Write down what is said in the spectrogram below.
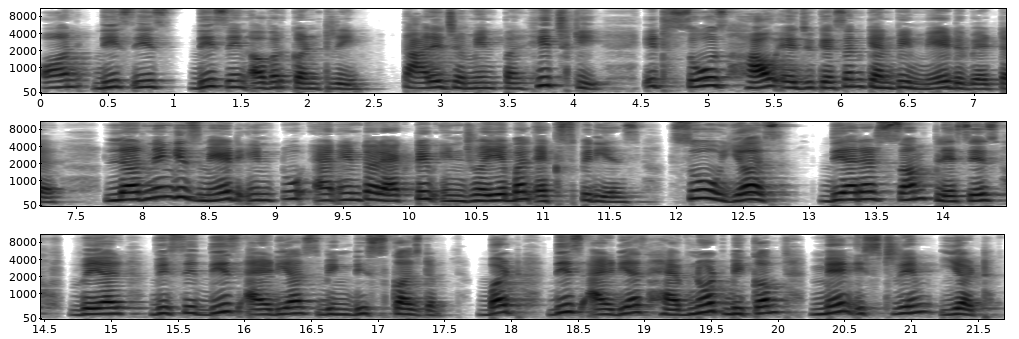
on this is this in our country. Tare Jameen Par Hichki. It shows how education can be made better. Learning is made into an interactive, enjoyable experience. So, yes, there are some places where we see these ideas being discussed, but these ideas have not become mainstream yet.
